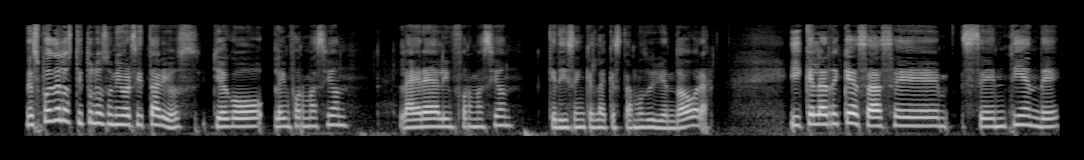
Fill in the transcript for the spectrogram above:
Después de los títulos universitarios llegó la información, la era de la información, que dicen que es la que estamos viviendo ahora. Y que la riqueza se, se entiende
